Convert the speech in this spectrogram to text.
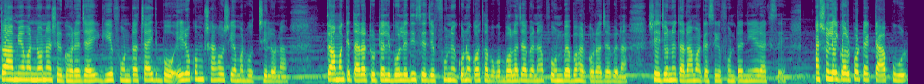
তো আমি আমার ননাসের ঘরে যাই, গিয়ে ফোনটা চাইব, এরকম সাহসই আমার হচ্ছিল না। তো আমাকে তারা টোটালি বলে দিছে যে ফোনে কোনো কথা বলা যাবে না, ফোন ব্যবহার করা যাবে না। সেই জন্য তারা আমার কাছ থেকে ফোনটা নিয়ে রাখছে। আসলে গল্পটা একটা আপুর,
